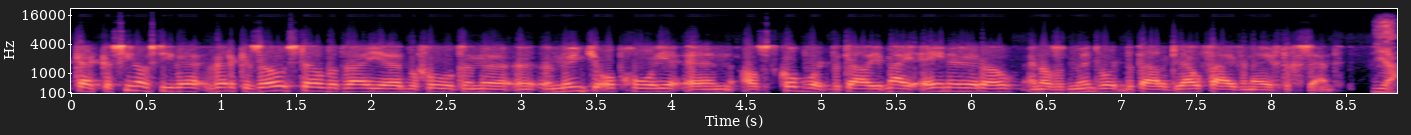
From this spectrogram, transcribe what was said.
kijk, casino's die werken zo. Stel dat wij uh, bijvoorbeeld een, uh, een, muntje opgooien en als het kop wordt betaal je mij 1 euro en als het munt wordt betaal ik jou 95 cent. Ja.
